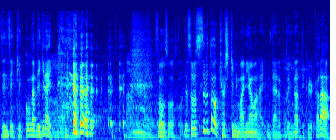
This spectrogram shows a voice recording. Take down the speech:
全然結婚ができない そうそうそう。でそうすると挙式に間に合わないみたいなことになってくるから、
